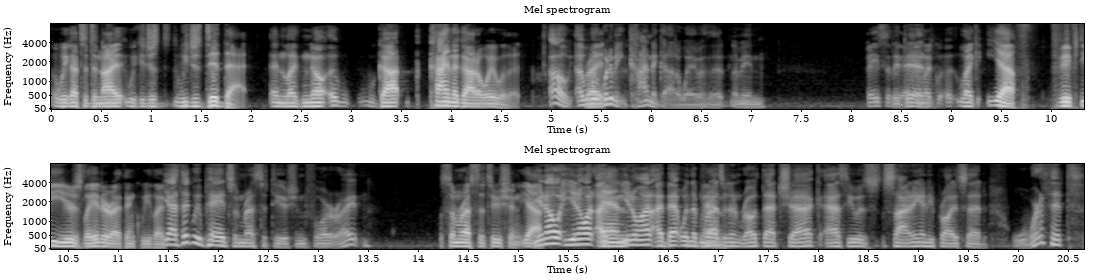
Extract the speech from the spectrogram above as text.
We got to deny. We could just we just did that, and like no, uh, got kind of got away with it. Oh, I Right. what do you mean? Kind of got away with it. I mean, Basically, They I mean, did. like, uh, like yeah, fifty years later, I think we like yeah, I think we paid some restitution for it, right? some restitution. Yeah, You know what? You know what? I, you know what? I bet when the Man. president wrote that check as he was signing it, he probably said, "Worth it."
